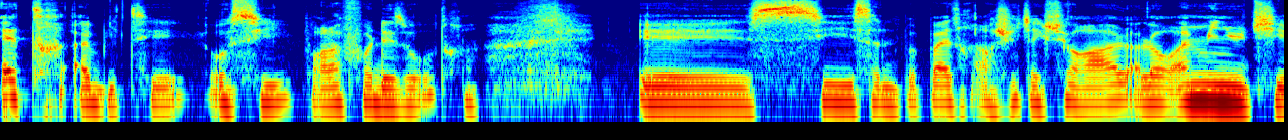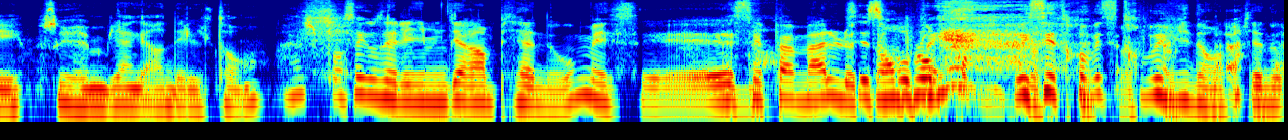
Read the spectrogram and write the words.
être habité aussi par la foi des autres. Et si ça ne peut pas être architectural, alors un minutier, parce que j'aime bien garder le temps. Ah, Je pensais que vous alliez me dire un piano, mais c'est non, pas mal le temps. trop- Oui, c'est trop, évident le piano.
